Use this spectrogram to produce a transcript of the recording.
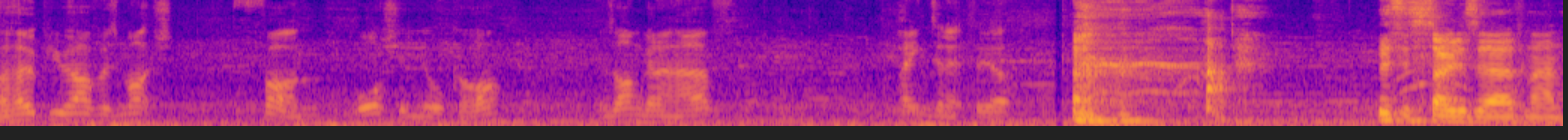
I hope you have as much fun washing your car as I'm gonna have painting it for you. This is so deserved, man.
